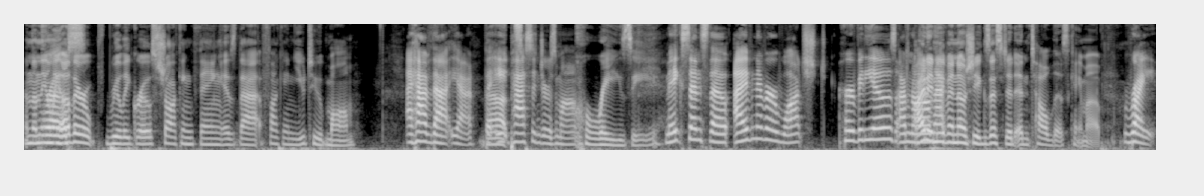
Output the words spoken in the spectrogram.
and then the only other really gross shocking thing is that fucking youtube mom I have that, yeah. The eight passengers mom. crazy Makes sense though. I've never watched her videos. I'm not i didn't that- even know she existed until this came up right.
